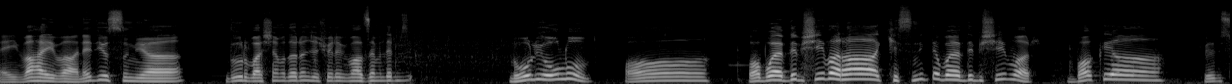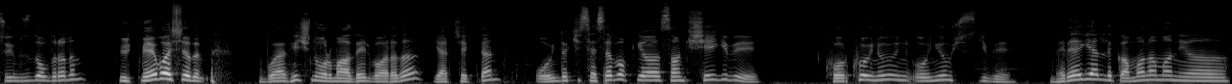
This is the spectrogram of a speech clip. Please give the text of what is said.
Eyvah eyvah ne diyorsun ya? Dur başlamadan önce şöyle bir malzemelerimizi... Ne oluyor oğlum? Aa, Aa, bu evde bir şey var ha. Kesinlikle bu evde bir şey var. Bak ya. Şöyle bir suyumuzu dolduralım. Ürkmeye başladım. bu ev hiç normal değil bu arada. Gerçekten. Oyundaki sese bak ya. Sanki şey gibi. Korku oyunu oyn- oynuyormuşuz gibi. Nereye geldik aman aman ya.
